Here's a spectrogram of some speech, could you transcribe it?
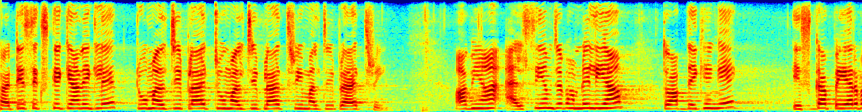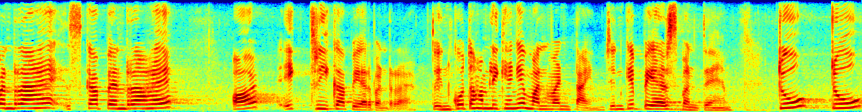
Thirty six के क्या निकले? Two multiply two multiply, three multiply three. अब यहाँ एलसीएम जब हमने लिया तो आप देखेंगे इसका पेयर बन रहा है, इसका बन रहा है और एक थ्री का पेयर बन रहा है। तो इनको तो हम लिखेंगे वन वन टाइम जिनके पेयर्स बनते हैं। Two two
